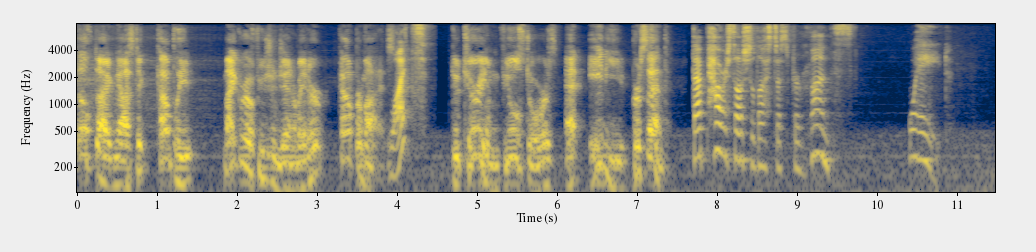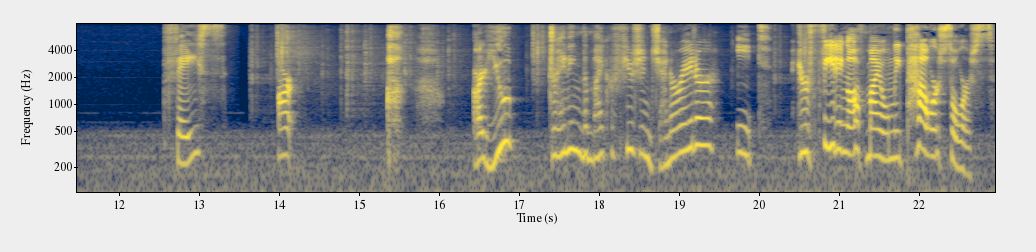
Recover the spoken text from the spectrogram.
Self diagnostic complete. Microfusion generator compromised. What? Deuterium fuel stores at 80%. That power cell should last us for months. Wait. Face? Are. Are you draining the microfusion generator? Eat. You're feeding off my only power source.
